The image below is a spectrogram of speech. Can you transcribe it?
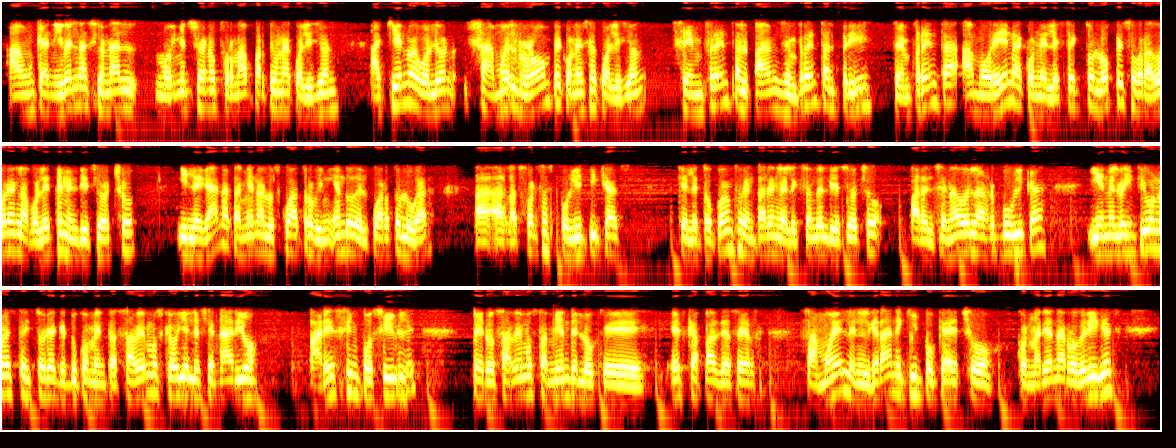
aunque a nivel nacional Movimiento Ciudadano formaba parte de una coalición, aquí en Nuevo León Samuel rompe con esa coalición, se enfrenta al PAN, se enfrenta al PRI, se enfrenta a Morena con el efecto López Obrador en la boleta en el 18 y le gana también a los cuatro viniendo del cuarto lugar a, las fuerzas políticas que le tocó enfrentar en la elección del 18 para el Senado de la República y en el 21 esta historia que tú comentas. Sabemos que hoy el escenario parece imposible, pero sabemos también de lo que es capaz de hacer Samuel, en el gran equipo que ha hecho con Mariana Rodríguez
